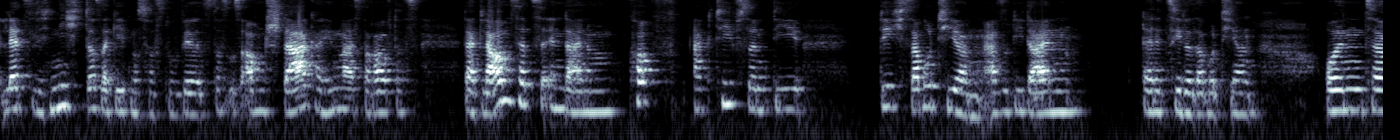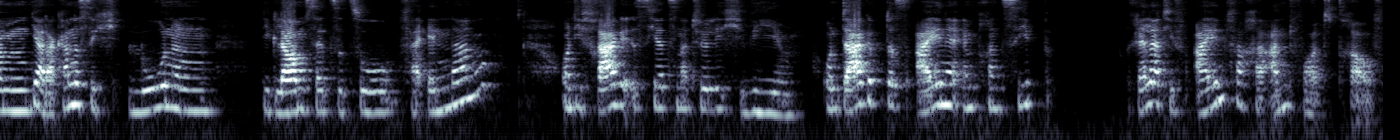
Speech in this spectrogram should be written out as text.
letztlich nicht das Ergebnis, was du willst. Das ist auch ein starker Hinweis darauf, dass da Glaubenssätze in deinem Kopf aktiv sind, die dich sabotieren, also die dein deine Ziele sabotieren. Und ähm, ja, da kann es sich lohnen, die Glaubenssätze zu verändern. Und die Frage ist jetzt natürlich, wie. Und da gibt es eine im Prinzip relativ einfache Antwort drauf.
